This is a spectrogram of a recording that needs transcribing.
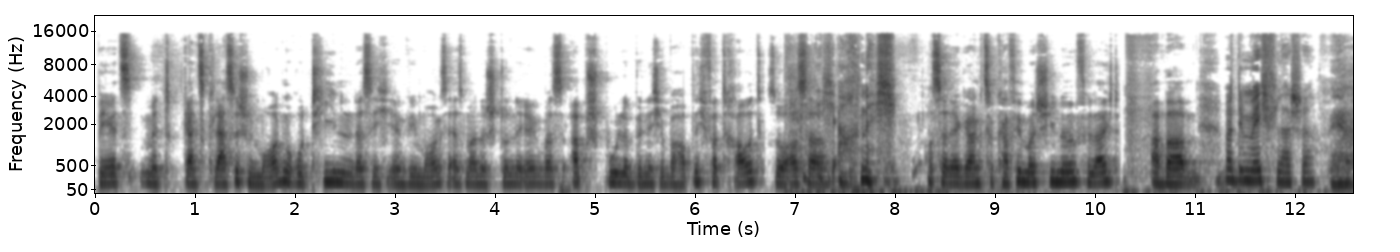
Bin jetzt mit ganz klassischen Morgenroutinen, dass ich irgendwie morgens erstmal eine Stunde irgendwas abspule, bin ich überhaupt nicht vertraut. So außer, Ich auch nicht. Außer der Gang zur Kaffeemaschine vielleicht. Aber Und die Milchflasche. ja,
